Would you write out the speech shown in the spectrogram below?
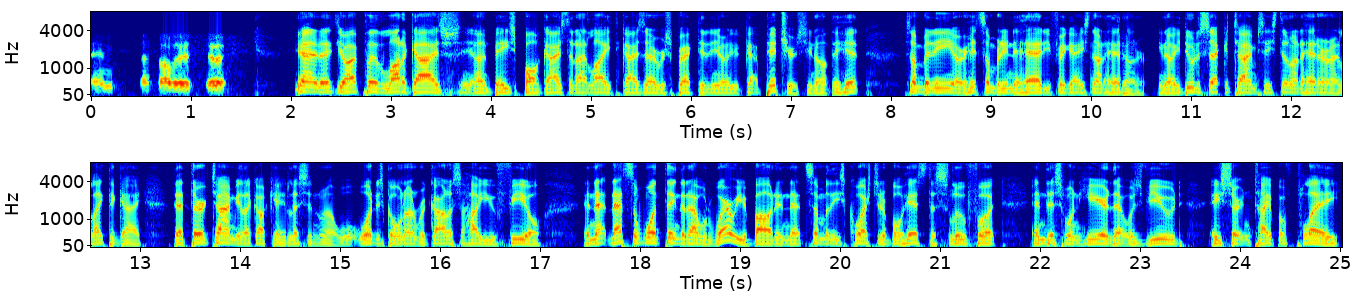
and that's all there is to it. Yeah, and uh, you know, I played a lot of guys you know, in baseball, guys that I liked, guys that I respected. You know, you got pitchers. You know, if they hit somebody or hit somebody in the head, you figure hey, he's not a headhunter. You know, you do it a second time, say still not a headhunter. I like the guy. That third time, you're like, okay, listen, well, what is going on? Regardless of how you feel, and that that's the one thing that I would worry about in that some of these questionable hits, the slew foot and this one here that was viewed a certain type of play.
